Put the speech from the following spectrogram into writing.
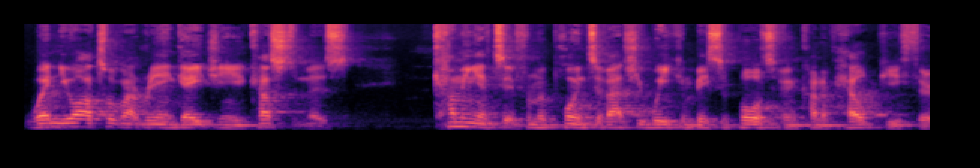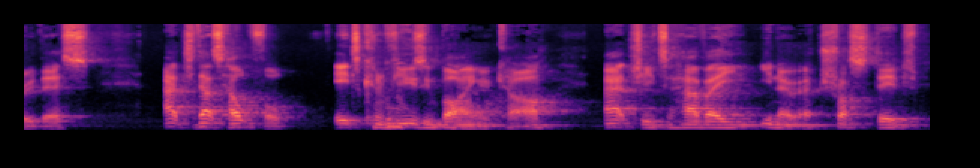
when you are talking about re-engaging your customers, coming at it from a point of actually we can be supportive and kind of help you through this, actually that's helpful. It's confusing buying a car. Actually, to have a you know a trusted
